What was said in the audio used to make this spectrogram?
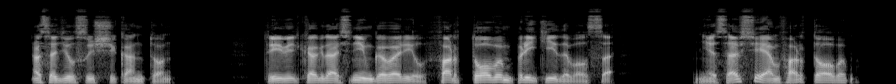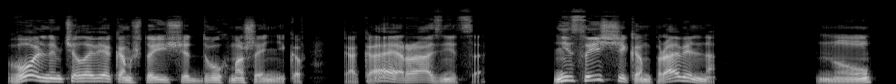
— осадил сыщик Антон. Ты ведь, когда с ним говорил, фартовым прикидывался. Не совсем фартовым. Вольным человеком, что ищет двух мошенников. Какая разница? Не сыщиком, правильно? Ну?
